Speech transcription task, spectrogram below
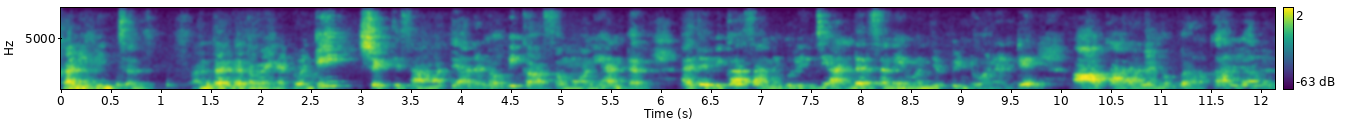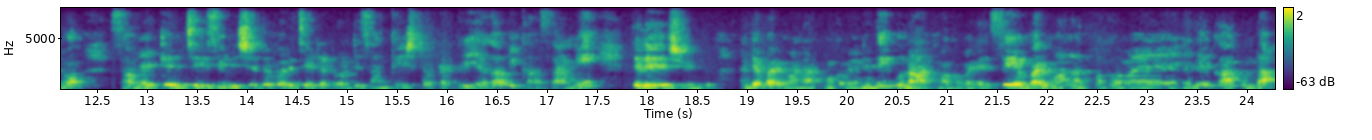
కనిపించదు. అంతర్గతమైనటువంటి శక్తి సామర్థ్యాలను వికాసము అని అంటారు. అయితే వికాసాన్ని గురించి అండర్సన్ ఏమని చెప్పిండు అని అంటే ఆకారాలను ప్రాకార్యాలను సమైక్యం చేసి విశదపరిచేటటువంటి సంక్లిష్ట ప్రక్రియగా వికాసాన్ని తెలియజేసిండు. అంటే పరిమాణాత్మకమైనది గుణాత్మకమైనది. సేమ్ పరిమాణాత్మకమైనదే కాకుండా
